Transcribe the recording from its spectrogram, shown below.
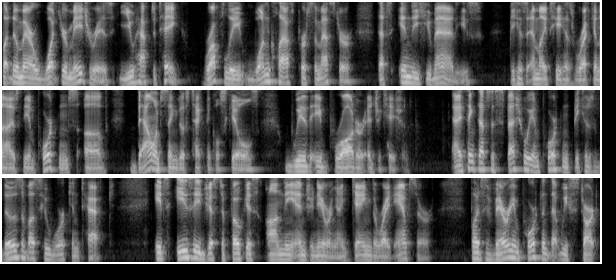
But no matter what your major is, you have to take roughly one class per semester that's in the humanities because MIT has recognized the importance of balancing those technical skills with a broader education. And I think that's especially important because those of us who work in tech, it's easy just to focus on the engineering and getting the right answer. But it's very important that we start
